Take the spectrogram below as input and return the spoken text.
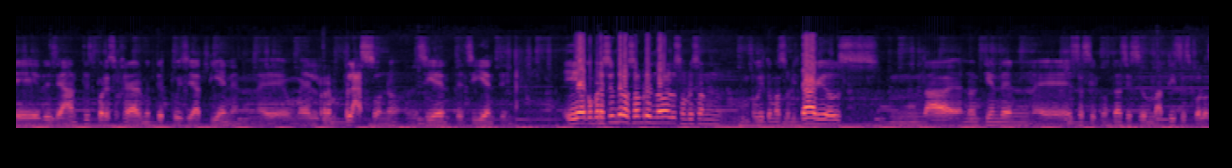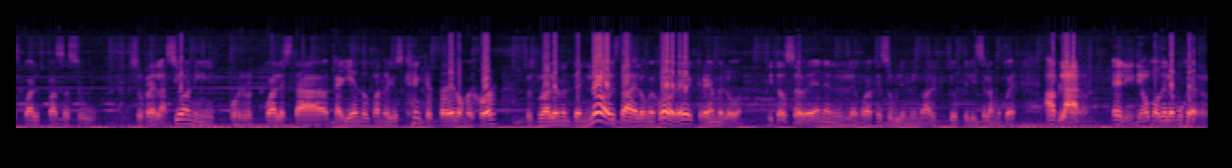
Eh, desde antes, por eso generalmente pues ya tienen eh, el reemplazo, ¿no? El siguiente, el siguiente. Y a comparación de los hombres, no, los hombres son un poquito más solitarios, mm, ah, no entienden eh, esas circunstancias, esos matices por los cuales pasa su, relación y por lo cual está cayendo cuando ellos creen que está de lo mejor, pues probablemente no está de lo mejor, eh, créemelo. Y todo se ve en el lenguaje subliminal que utiliza la mujer. Hablar el idioma de la mujer.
